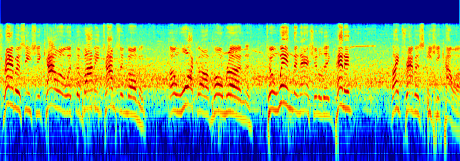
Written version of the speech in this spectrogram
Travis Ishikawa with the Bobby Thomson moment. A walk-off home run to win the National League pennant by Travis Ishikawa.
